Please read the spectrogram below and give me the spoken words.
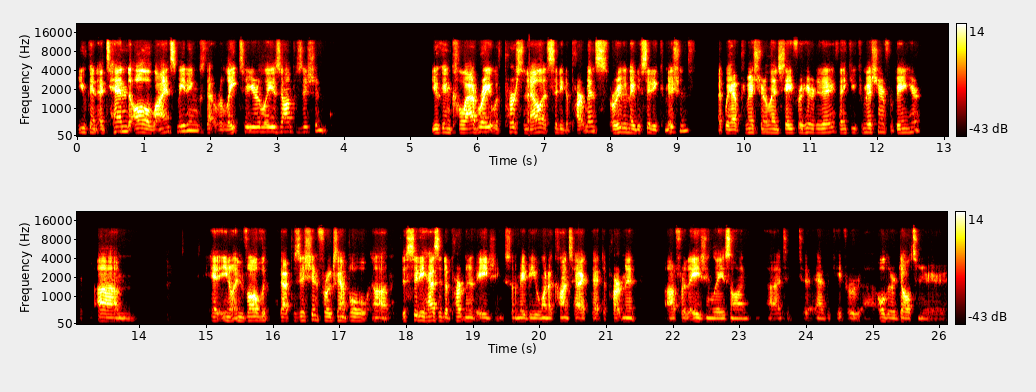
you can attend all alliance meetings that relate to your liaison position. You can collaborate with personnel at city departments or even maybe city commissions. Like we have Commissioner Lynn Schaefer here today. Thank you, Commissioner, for being here. Um, Eh, you know, involved with that position. For example, uh, the city has a Department of Aging, so maybe you want to contact that department uh, for the aging liaison uh, to, to, advocate for uh, older adults in your area.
